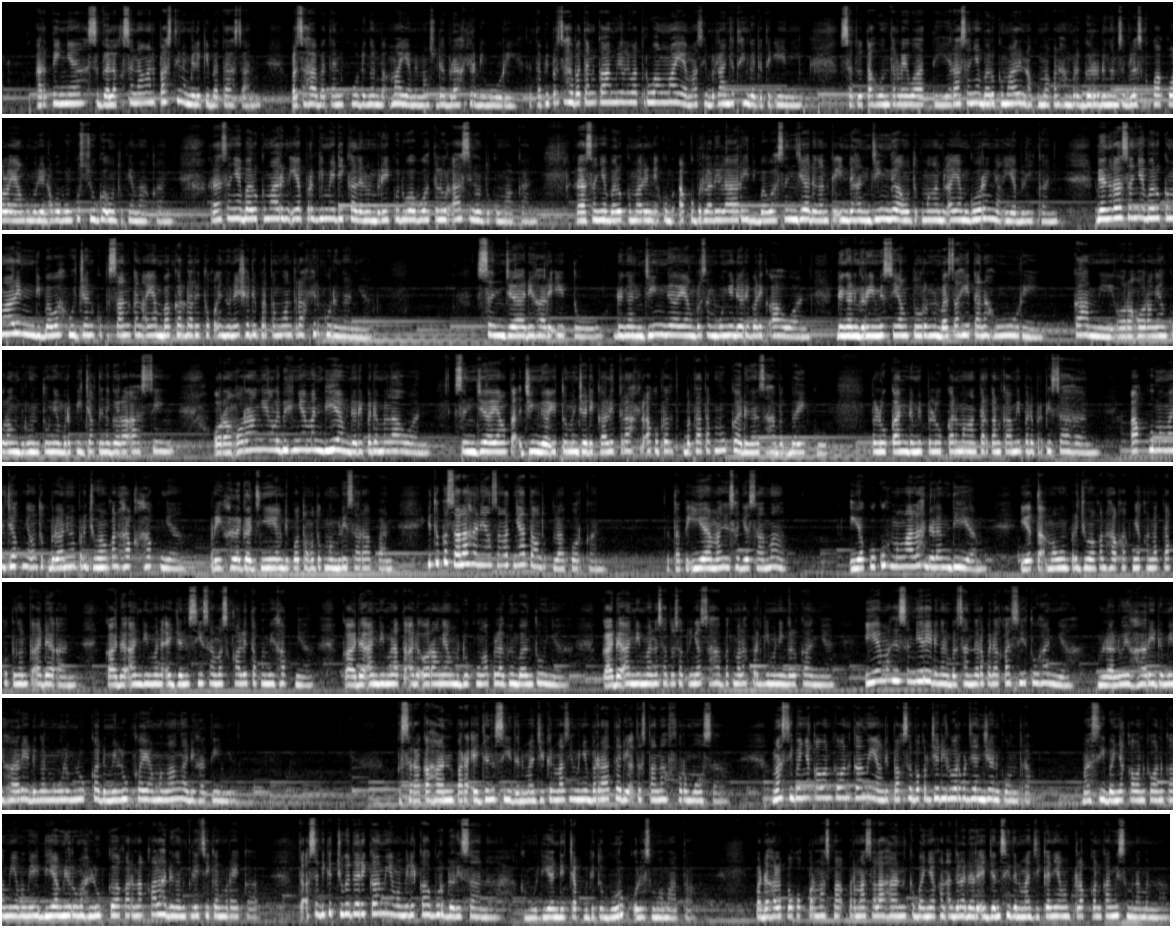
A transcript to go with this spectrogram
Artinya, segala kesenangan pasti memiliki batasan. Persahabatanku dengan Mbak Maya memang sudah berakhir di Wuri, tetapi persahabatan kami lewat ruang Maya masih berlanjut hingga detik ini. Satu tahun terlewati, rasanya baru kemarin aku makan hamburger dengan segelas Coca-Cola yang kemudian aku bungkus juga untuknya makan. Rasanya baru kemarin ia pergi medikal dan memberiku dua buah telur asin untukku makan. Rasanya baru kemarin aku, aku berlari-lari di bawah senja dengan keindahan jingga untuk mengambil ayam goreng yang ia belikan. Dan rasanya baru kemarin di bawah hujan ku pesankan ayam bakar dari toko Indonesia di pertemuan terakhirku dengannya. Senja di hari itu, dengan jingga yang bersembunyi dari balik awan, dengan gerimis yang turun membasahi tanah wuri, kami, orang-orang yang kurang beruntung yang berpijak di negara asing, orang-orang yang lebih nyaman diam daripada melawan, senja yang tak jingga itu menjadi kali terakhir aku bertatap muka dengan sahabat baikku. Pelukan demi pelukan mengantarkan kami pada perpisahan. Aku mengajaknya untuk berani memperjuangkan hak-haknya, perihal gajinya yang dipotong untuk membeli sarapan. Itu kesalahan yang sangat nyata untuk dilaporkan. Tetapi ia masih saja sama. Ia kukuh mengalah dalam diam. Ia tak mau memperjuangkan hak-haknya karena takut dengan keadaan. Keadaan di mana agensi sama sekali tak memihaknya. Keadaan di mana tak ada orang yang mendukung apalagi membantunya. Keadaan di mana satu-satunya sahabat malah pergi meninggalkannya. Ia masih sendiri dengan bersandar pada kasih Tuhannya, melalui hari demi hari dengan mengulum luka demi luka yang menganga di hatinya. Keserakahan para agensi dan majikan masih menyebar rata di atas tanah Formosa. Masih banyak kawan-kawan kami yang dipaksa bekerja di luar perjanjian kontrak. Masih banyak kawan-kawan kami yang memilih diam di rumah luka karena kalah dengan kelicikan mereka. Tak sedikit juga dari kami yang memilih kabur dari sana, kemudian dicap begitu buruk oleh semua mata. Padahal pokok permas permasalahan kebanyakan adalah dari agensi dan majikan yang memperlakukan kami semena-mena.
